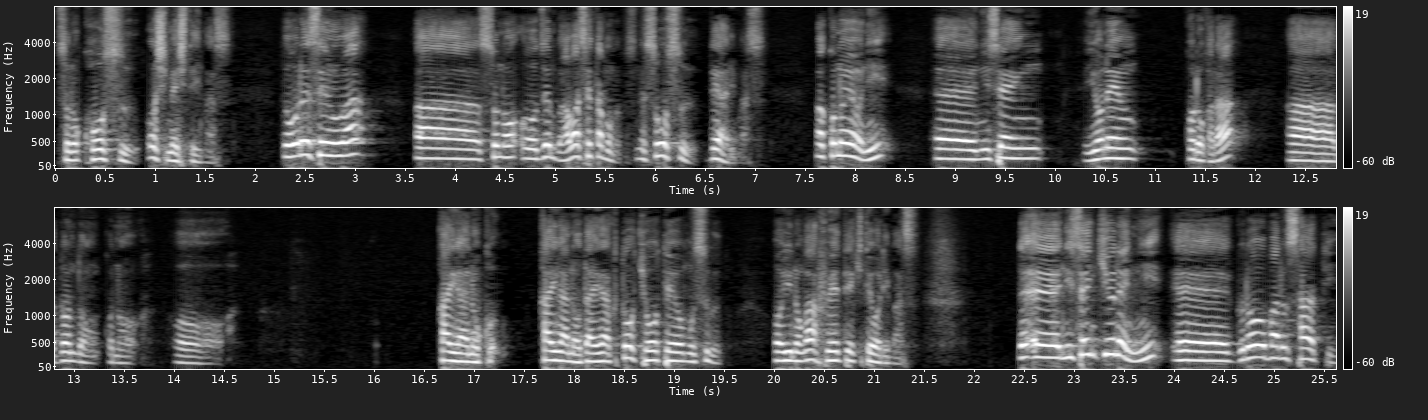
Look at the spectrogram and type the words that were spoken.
その工数を示しています。で折れ線はあその全部合わせたものですね。総数であります、まあ、このように、えー、2004年頃からあどんどんこの海外の海外の大学と協定を結ぶというのが増えてきておりますで、2009年に、えー、グローバル30、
